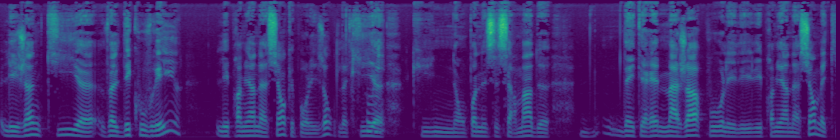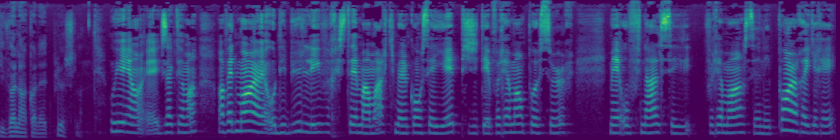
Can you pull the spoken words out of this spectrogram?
les jeunes qui veulent découvrir les Premières Nations que pour les autres, là, qui, Oui. qui n'ont pas nécessairement de d'intérêt majeur pour les, les- les Premières Nations, mais qui veulent en connaître plus. là. Oui, en- exactement. En fait, moi, euh, au début, le livre, c'était ma mère qui me le conseillait, puis j'étais vraiment pas sûre. Mais au final, c'est vraiment, ce n'est pas un regret.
